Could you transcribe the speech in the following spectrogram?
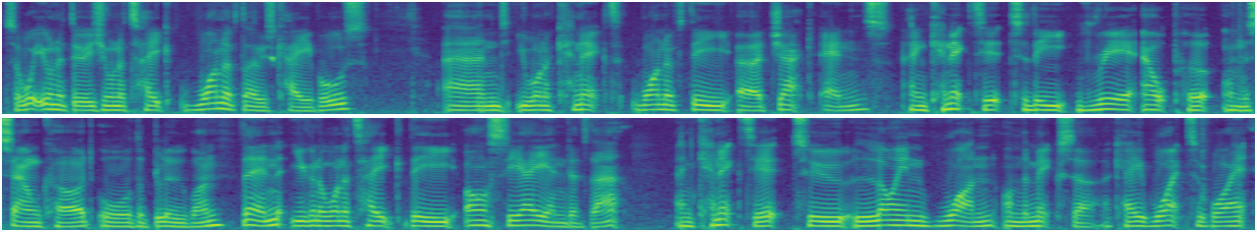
So what you want to do is you want to take one of those cables and you want to connect one of the uh, jack ends and connect it to the rear output on the sound card or the blue one. Then you're going to want to take the RCA end of that and connect it to line one on the mixer, okay? White to white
